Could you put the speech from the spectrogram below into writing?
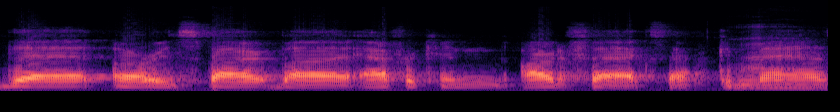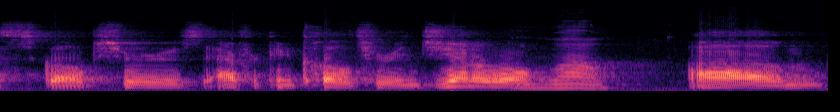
that are inspired by African artifacts, African masks, sculptures, African culture in general. wow. Um,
